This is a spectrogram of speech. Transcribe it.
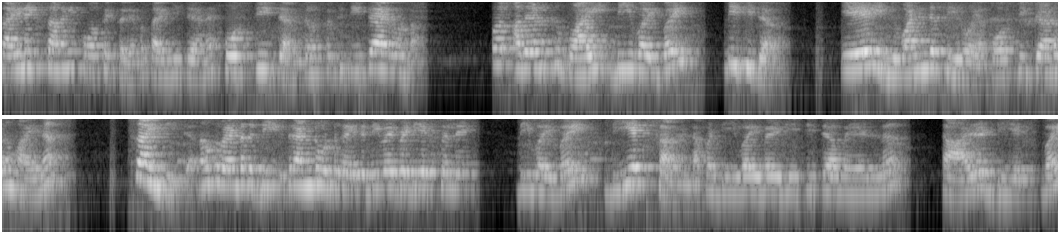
സൈൻ എക്സ് ആണെങ്കിൽ കോസ് എക്സ് അല്ലേ? അപ്പോൾ സൈൻ തീറ്റ ആണ് കോസ് തീറ്റ വിത്ത് റെസ്പെക്ട് തീറ്റ ആയതുകൊണ്ടാണ്. അപ്പോൾ അതേ കണക്ക് y d y by d theta a into വണ്ണിന്റെ സീറോയാ കോസ് തീറ്റയുടെ മൈനസ് സൈൻ തീറ്റ നമുക്ക് വേണ്ടത് ഡി ഇത് രണ്ടും ഉണ്ട് കയ്യിൽ d y by d x അല്ലേ? D y by d x ആണ് വേണ്ടത് അപ്പം ഡി വൈ ബൈ ഡി മേളിൽ താഴെ d x by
